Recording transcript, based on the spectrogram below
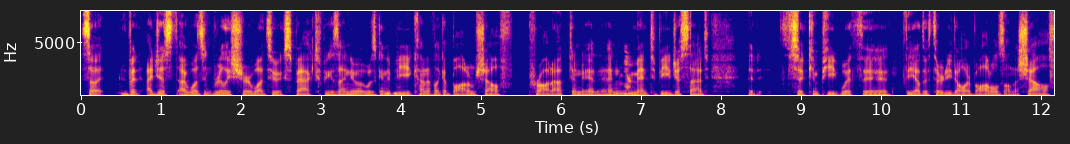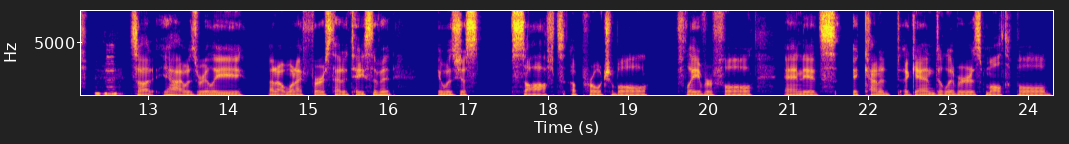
so, but I just I wasn't really sure what to expect because I knew it was going to mm-hmm. be kind of like a bottom shelf product and and, and yeah. meant to be just that that to compete with the the other thirty dollar bottles on the shelf. Mm-hmm. So yeah, I was really I don't know when I first had a taste of it, it was just soft, approachable, flavorful and it's it kind of again delivers multiple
